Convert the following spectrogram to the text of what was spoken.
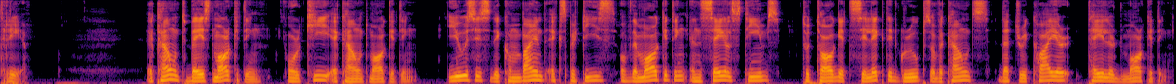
3. Account based marketing, or key account marketing, uses the combined expertise of the marketing and sales teams to target selected groups of accounts that require tailored marketing.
